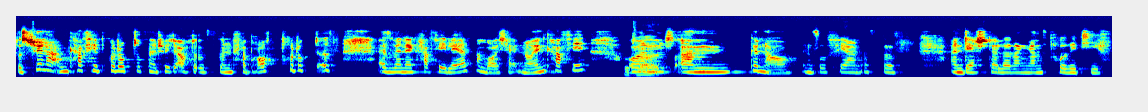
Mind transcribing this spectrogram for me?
das Schöne am Kaffeeprodukt ist natürlich auch, dass es so ein Verbrauchsprodukt ist. Also wenn der Kaffee leer ist, dann brauche ich halt neuen Kaffee. Total. Und ähm, genau, insofern ist das an der Stelle dann ganz positiv.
